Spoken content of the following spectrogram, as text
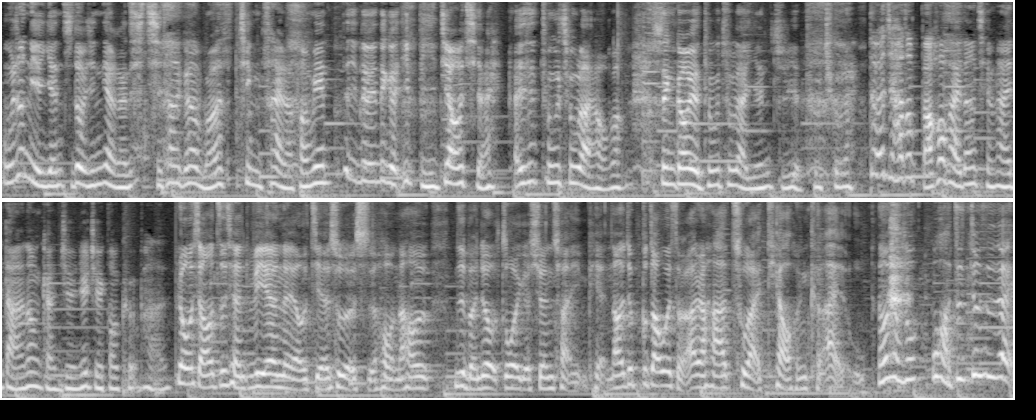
我说你的颜值都已经那样了，其他的跟他不要青菜了。旁边一堆那个一比较起来，还是凸出来，好不好？身高也凸出来，颜值也凸出来。对，而且他都把后排当前排打的那种感觉，你就觉得好可怕。让我想到之前 VNL 结束的时候，然后日本就有做一个宣传影片，然后就不知道为什么要让他出。来跳很可爱的舞，然后想说：“哇，这就是在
